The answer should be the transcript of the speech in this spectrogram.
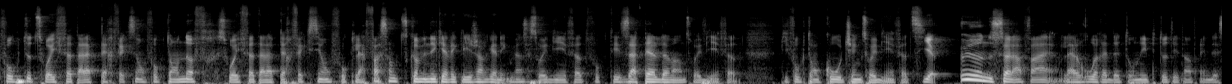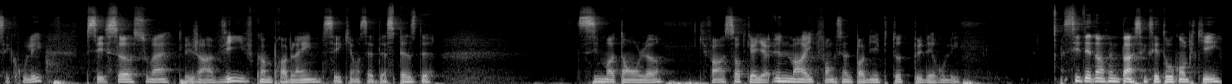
faut que tout soit fait à la perfection. faut que ton offre soit faite à la perfection. faut que la façon que tu communiques avec les gens organiquement, ça soit bien fait. faut que tes appels de vente soient bien faits. Puis il faut que ton coaching soit bien fait. S'il y a une seule affaire, la roue arrête de tourner puis tout est en train de s'écrouler. c'est ça, souvent, que les gens vivent comme problème, c'est qu'ils ont cette espèce de petit moton-là qui fait en sorte qu'il y a une maille qui fonctionne pas bien puis tout peut dérouler. Si tu es en train de penser que c'est trop compliqué,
